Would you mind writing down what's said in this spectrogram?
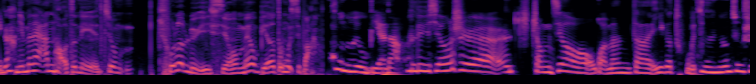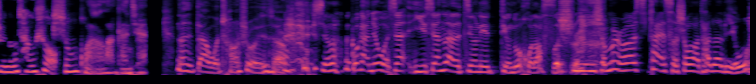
一个，你们俩脑子里就除了旅行没有别的东西吧？不能有别的。旅行是拯救我们的一个途径，能就是能长寿。升华了感觉。那你带我长寿一下。行，我感觉我现以现在的精力，顶多活到四十。你什么时候再次收到他的礼物，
